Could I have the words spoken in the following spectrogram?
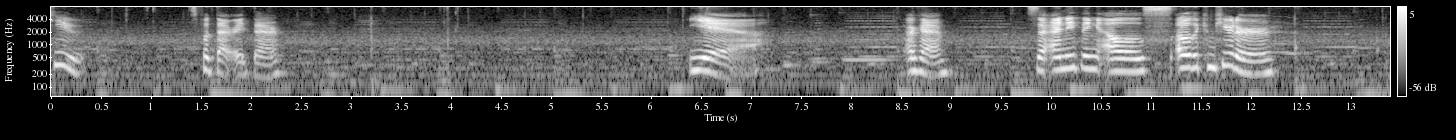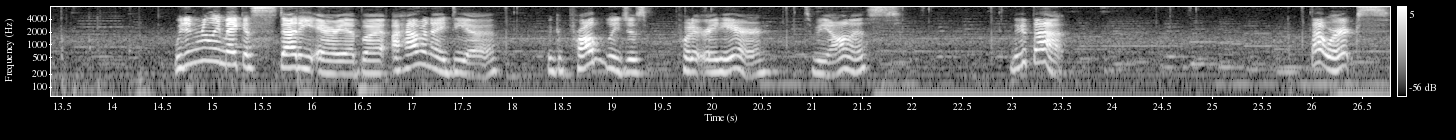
cute. Let's put that right there. Yeah. Okay. So anything else? Oh, the computer. We didn't really make a study area, but I have an idea. We could probably just put it right here, to be honest. Look at that. That works.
